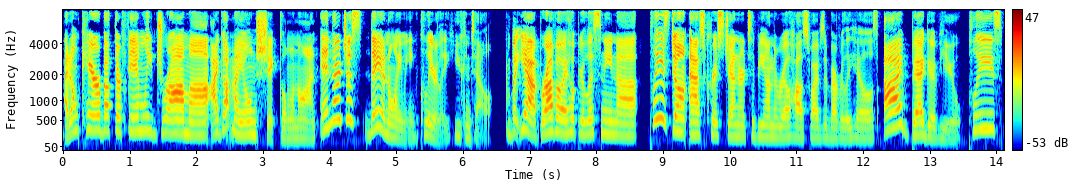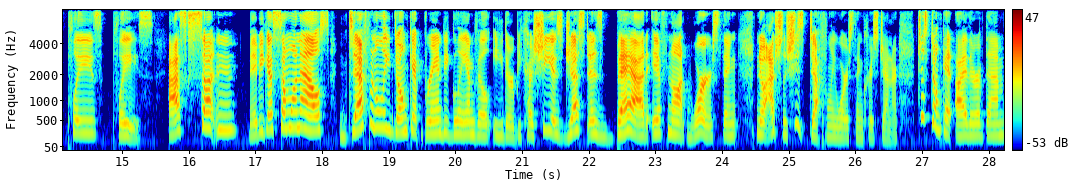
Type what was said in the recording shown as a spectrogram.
I don't care about their family drama. I got my own shit going on. And they're just, they annoy me, clearly. You can tell. But yeah, bravo. I hope you're listening. Uh, please don't ask Kris Jenner to be on The Real Housewives of Beverly Hills. I beg of you. Please, please, please. Ask Sutton Maybe get someone else. Definitely don't get Brandi Glanville either because she is just as bad, if not worse, than. No, actually, she's definitely worse than Kris Jenner. Just don't get either of them.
